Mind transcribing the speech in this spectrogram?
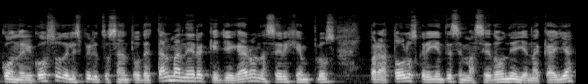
con el gozo del Espíritu Santo, de tal manera que llegaron a ser ejemplos para todos los creyentes en Macedonia y en Acaya,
